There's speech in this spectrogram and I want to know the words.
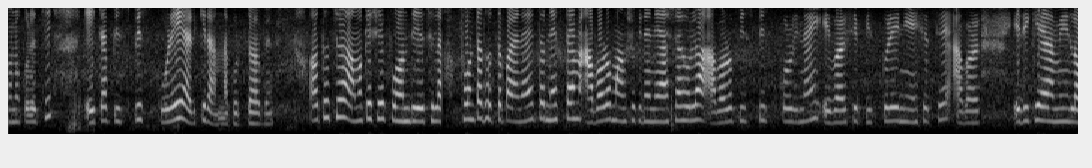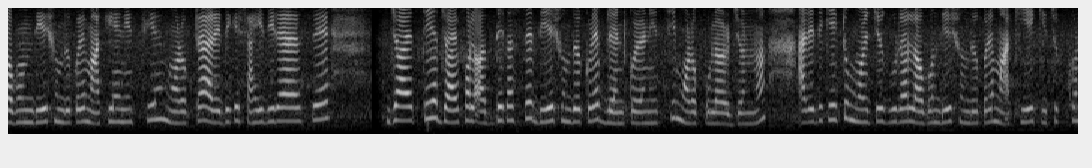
মনে করেছি এটা পিস পিস করেই আর কি রান্না করতে হবে। অথচ আমাকে সে ফোন দিয়েছিল। ফোনটা ধরতে পারে নাই। তো নেক্সট টাইম আবারও মাংস কিনে নিয়ে আসা হলো। আবারও পিস পিস করি নাই। এবার সে পিস করেই নিয়ে এসেছে। আবার এদিকে আমি লবণ দিয়ে সুন্দর করে মাখিয়ে নিচ্ছি মোরগটা আর এদিকে শাহি জিরা আছে। জয়ত্রী জয়ফল অর্ধেক আছে, দিয়ে সুন্দর করে ব্লেন্ড করে নিচ্ছি মোরগ পোলাওর জন্য। আর এদিকে একটু মরিচের গুঁড়া, লবণ দিয়ে সুন্দর করে মাখিয়ে কিছুক্ষণ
